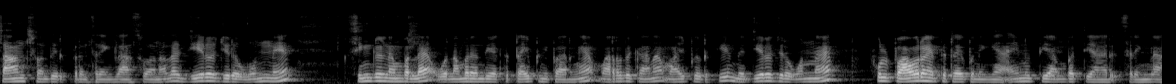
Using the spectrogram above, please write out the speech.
சான்ஸ் வந்து இருக்கு ஃப்ரெண்ட்ஸ் சரிங்களா? ஸோ அதனால் ஜீரோ ஜீரோ ஒன்று சிங்கிள் நம்பரில் ஒரு நம்பரை வந்து எடுத்து ட்ரை பண்ணி பாருங்கள் வர்றதுக்கான வாய்ப்பு இருக்குது இந்த ஜீரோ ஜீரோ ஒன்றை ஃபுல் பவரும் எடுத்து ட்ரை பண்ணிங்க ஐநூற்றி ஐம்பத்தி ஆறு சரிங்களா?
